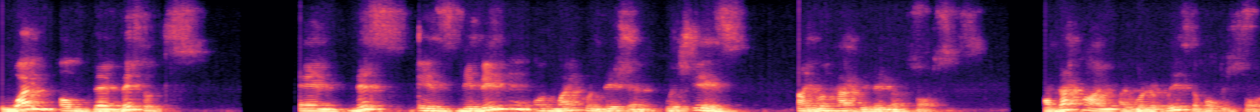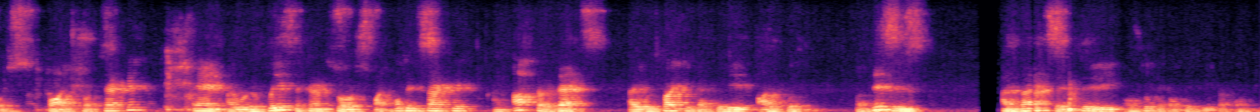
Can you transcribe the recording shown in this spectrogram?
one of the methods, and this is depending on my condition, which is I don't have dependent sources. At that time, I will replace the voltage source by short circuit, and I will replace the current source by open circuit, and after that, I will try to calculate R equivalent. But this is advanced theory. Talk about it on.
